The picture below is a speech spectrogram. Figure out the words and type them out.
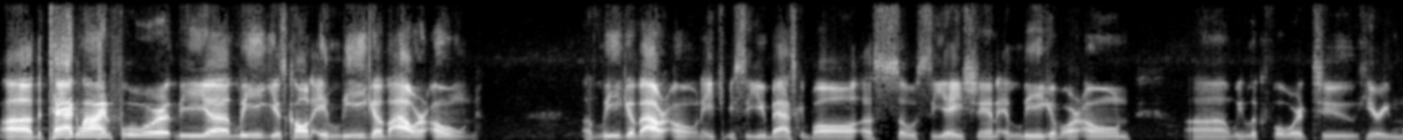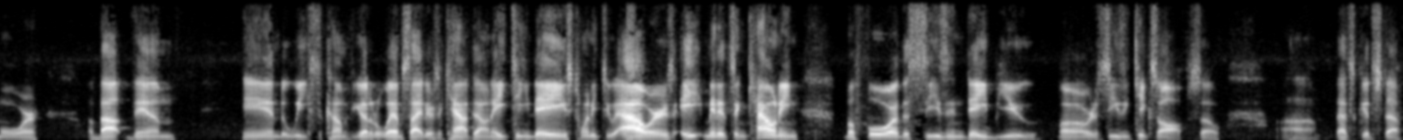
Uh, the tagline for the uh, league is called "A League of Our Own." A league of our own, HBCU Basketball Association, a league of our own. Uh, we look forward to hearing more about them in the weeks to come. If you go to the website, there's a countdown 18 days, 22 hours, eight minutes, and counting before the season debut or the season kicks off. So uh, that's good stuff.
